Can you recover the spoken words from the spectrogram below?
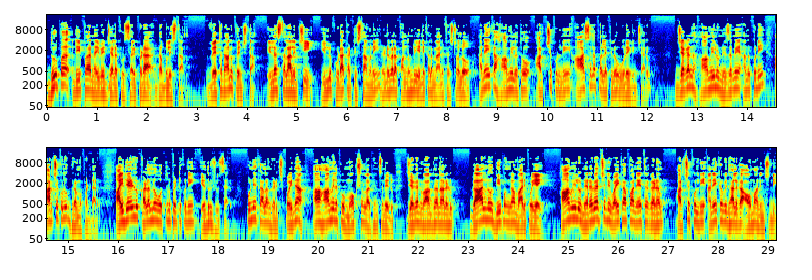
ధూప దీప నైవేద్యాలకు సరిపడా డబ్బులిస్తాం. వేతనాలు పెంచుతాం. ఇళ్ళ స్థలాలిచ్చి ఇల్లు కూడా కట్టిస్తామని రెండు వేల పంతొమ్మిది ఎన్నికల మేనిఫెస్టోలో అనేక హామీలతో అర్చకుల్ని ఆశల పల్లకిలో ఊరేగించారు. జగన్ హామీలు నిజమే అనుకుని అర్చకులు భ్రమపడ్డారు. ఐదేళ్ళు కళ్ళలో ఒత్తులు పెట్టుకుని ఎదురు చూశారు పుణ్యకాలం గడిచిపోయినా ఆ హామీలకు మోక్షం లభించలేదు. జగన్ వాగ్దానాలు గాల్లో దీపంగా మారిపోయాయి. హామీలు నెరవేర్చని వైకాపా నేతగణం అర్చకుల్ని అనేక విధాలుగా అవమానించింది.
